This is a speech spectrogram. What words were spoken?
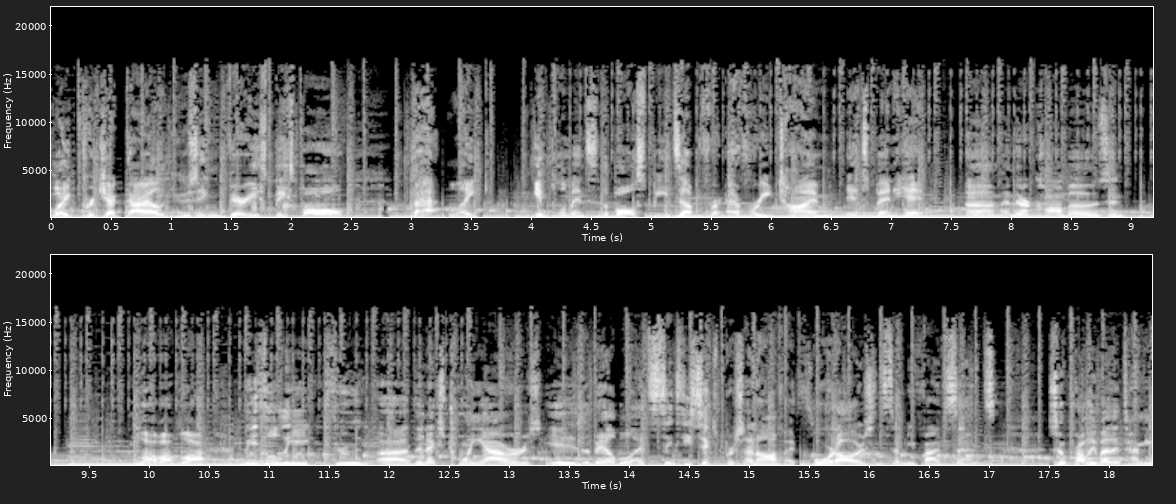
like projectile using various baseball bat like implements and the ball speeds up for every time it's been hit. Um, and there are combos and blah blah blah. Lethal League through uh, the next 20 hours is available at 66% off at $4.75. So probably by the time you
